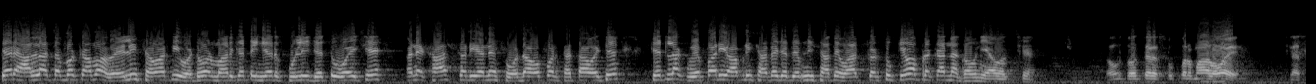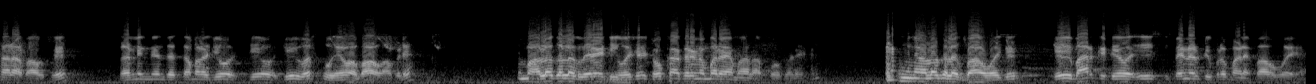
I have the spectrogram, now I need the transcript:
ત્યારે હાલના તબક્કામાં વહેલી સવારથી વઢવાણ માર્કેટિંગ યાર્ડ ખુલી જતું હોય છે અને ખાસ કરી અને સોદાઓ પણ થતા હોય છે. કેટલાક વેપારીઓ આપણી સાથે છે તેમની સાથે વાત કરશું. કેવા પ્રકારના ઘઉંની આવક છે? ઘઉં તો અત્યારે સુપર માલ હોય, એના સારા ભાવ છે. રનિંગની અંદર તમારે જો જેવો- વસ્તુ એવા ભાવ આપણે. એમાં અલગ અલગ વેરાયટી હોય છે. ચોખ્ખા કરીને અમારે માલ આપવો પડે એના અલગ અલગ ભાવ હોય છે. જેવી માર્કેટ એવો એ પેનલ્ટી પ્રમાણે ભાવ હોય.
